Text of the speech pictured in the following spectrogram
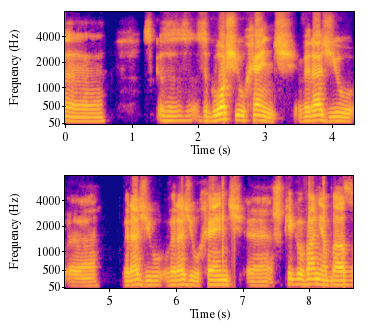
e, zgłosił chęć, wyraził, e, wyraził, wyraził chęć szpiegowania baz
